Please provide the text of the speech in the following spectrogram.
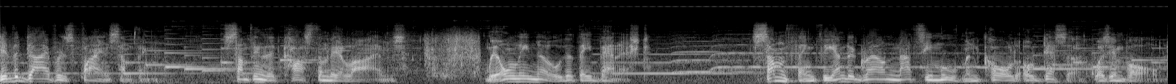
Did the divers find something? Something that cost them their lives? We only know that they vanished. Some think the underground Nazi movement called Odessa was involved.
